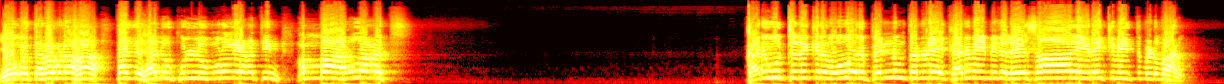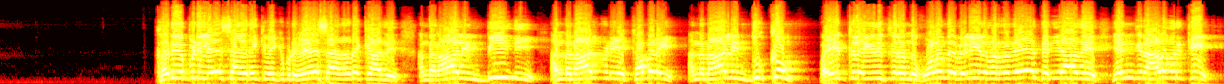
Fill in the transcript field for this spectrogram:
யௌம தரவுனஹா தத்ஹது குள்ளு முருதியத்தின் அம்மா அருளாத் கருவுற்றிருக்கிற ஒவ்வொரு பெண்ணும் தன்னுடைய கருவை மிக லேசாக இறக்கி வைத்து விடுவாள். கரு எப்படி லேசா இறக்கி வைக்கப்படும்? லேசா நடக்காது. அந்த நாளின் பீதி அந்த நாளுடைய கவலை அந்த நாளின் துக்கம் வயிற்றுல இருக்கிற அந்த குழந்தை வெளியில வர்றதே தெரியாது என்கிற அளவிற்கு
